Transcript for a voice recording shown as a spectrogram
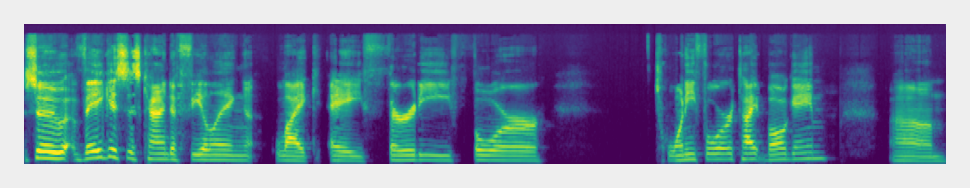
so Vegas is kind of feeling like a 34 24 type ball game. Um,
